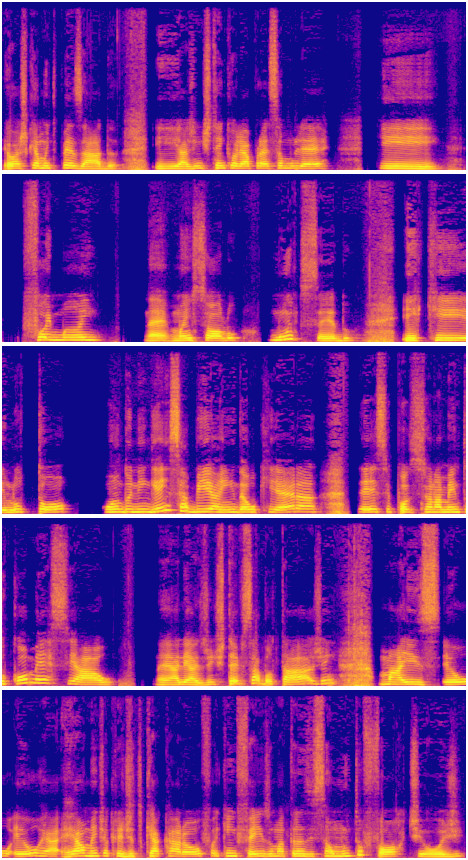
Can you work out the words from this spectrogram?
eu acho que é muito pesada. E a gente tem que olhar para essa mulher que foi mãe, né? Mãe solo muito cedo e que lutou quando ninguém sabia ainda o que era ter esse posicionamento comercial. Né? Aliás, a gente teve sabotagem, mas eu, eu realmente acredito que a Carol foi quem fez uma transição muito forte hoje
